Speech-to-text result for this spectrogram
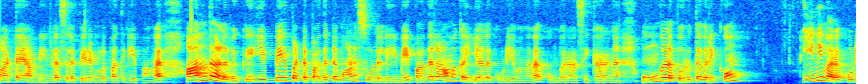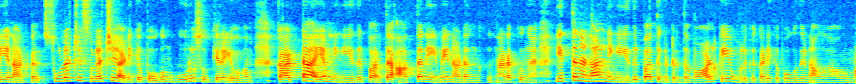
மாட்டேன் அப்படின்லாம் சில பேர் இவங்களை பார்த்து கேட்பாங்க. அந்த அளவுக்கு எப்பேற்பட்ட பதட்டமான சூழலையுமே பதறாமல் கையாளக்கூடியவங்க தான் கும்பராசிக்காரங்க. உங்களை பொறுத்த வரைக்கும் இனி வரக்கூடிய நாட்கள் சுழற்சி சுழற்சி அடிக்க போகும் குரு சுக்கிர யோகம். கட்டாயம் நீங்கள் எதிர்பார்த்த அத்தனையுமே நடங்கு நடக்குங்க. இத்தனை நாள் நீங்கள் எதிர்பார்த்துக்கிட்டு இருந்த வாழ்க்கை உங்களுக்கு கிடைக்க போகுது. நான் ரொம்ப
